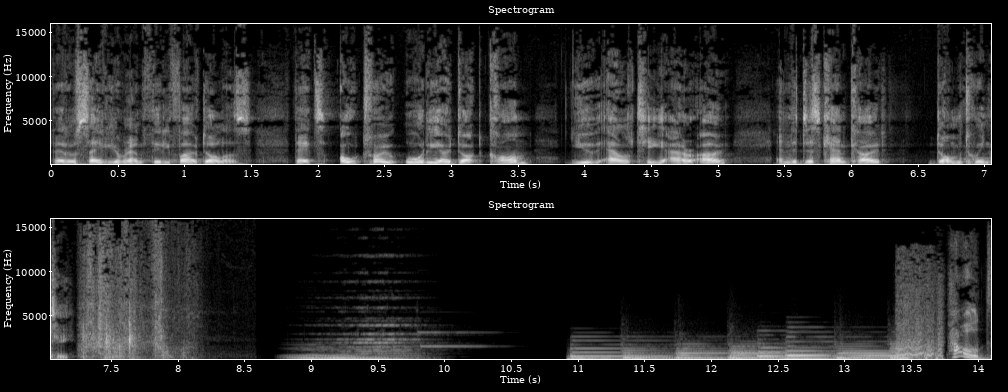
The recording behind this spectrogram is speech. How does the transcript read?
That'll save you around $35. That's ultroaudio.com, U L T R O, and the discount code DOM20. Hold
